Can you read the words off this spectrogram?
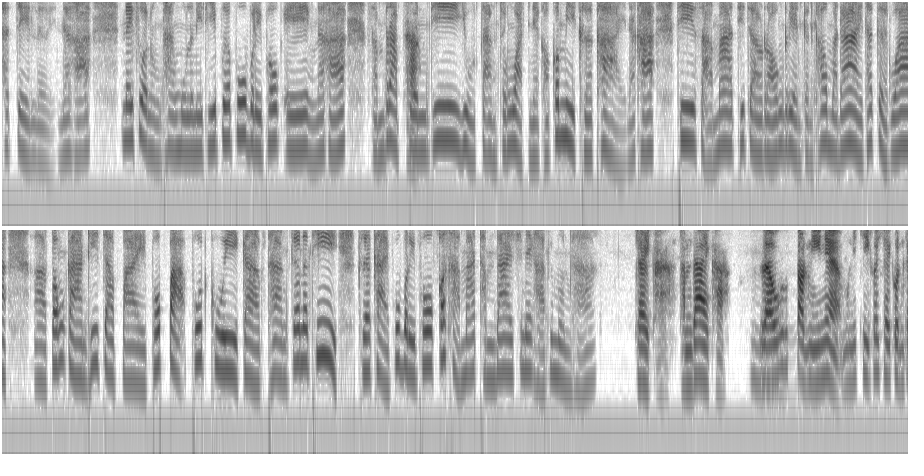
ชัดเจนเลยนะคะ ในส่วนของทางมูลนิธิเพื่อผู้บริโภคเองนะคะสำหรับค่ะคนที่อยู่ต่างจังหวัดเนี่ยเขาก็มีเครือข่ายนะคะ ที่สามารถที่จะร้องเรียนกันเข้ามาได้ ถ้าเกิดว่าอ่าต้องการที่จะไปพบปะพูดคุยกับทางเจ้าหน้าที่ เครือข่ายผู้บริโภคก็สามารถทำได้ใช่ไหมคะพี่มนต์คะใช่ค่ะทำได้ค่ะอืมแล้วตอนนี้เนี่ยมูลนิธิก็ใช้กลไก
